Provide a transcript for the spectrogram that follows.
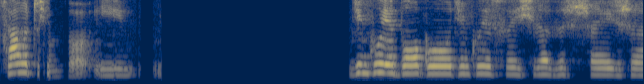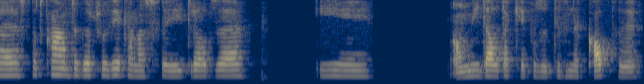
Cały czas to i dziękuję Bogu, dziękuję swojej sile wyższej, że spotkałam tego człowieka na swojej drodze i on mi dał takie pozytywne kopy,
